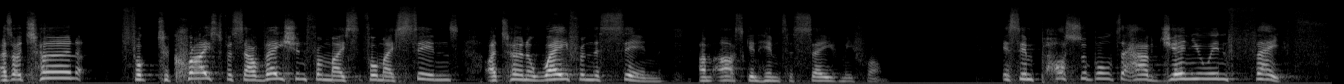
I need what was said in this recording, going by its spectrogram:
As I turn for, to Christ for salvation from my, for my sins, I turn away from the sin I'm asking Him to save me from. It's impossible to have genuine faith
